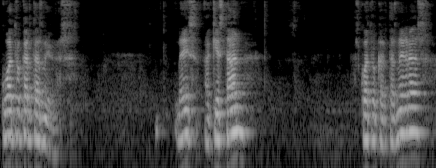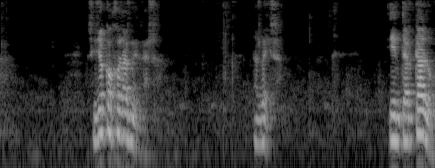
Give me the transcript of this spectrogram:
cuatro cartas negras. ¿Veis? Aquí están las cuatro cartas negras. Si yo cojo las negras, ¿las veis? Intercalo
